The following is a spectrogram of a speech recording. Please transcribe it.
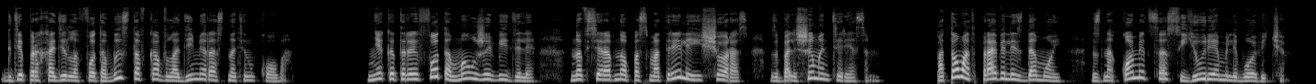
где проходила фотовыставка Владимира Снатенкова. Некоторые фото мы уже видели, но все равно посмотрели еще раз с большим интересом. Потом отправились домой знакомиться с Юрием Львовичем.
